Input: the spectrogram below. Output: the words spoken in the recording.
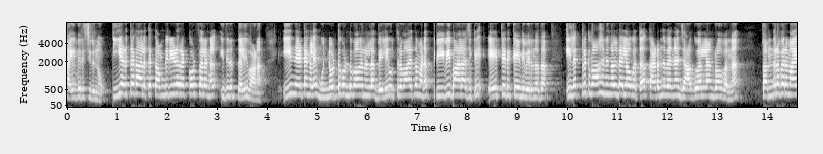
കൈവരിച്ചിരുന്നു. ഈ അടുത്ത കാലത്തെ കമ്പനിയുടെ റെക്കോർഡ് ഫലങ്ങൾ ഇതിന് തെളിവാണ്. ഈ നേട്ടങ്ങളെ മുന്നോട്ട് കൊണ്ടുപോകാനുള്ള വലിയ ഉത്തരവാദിത്തമാണ് പി വി ബാലാജിക്ക് ഏറ്റെടുക്കേണ്ടി വരുന്നത്. ഇലക്ട്രിക് വാഹനങ്ങളുടെ ലോകത്ത് കടന്നുവരുന്ന ജാഗ്വർ ലാൻഡ് റോവറിന് തന്ത്രപരമായ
